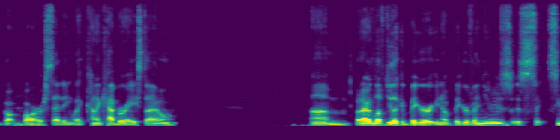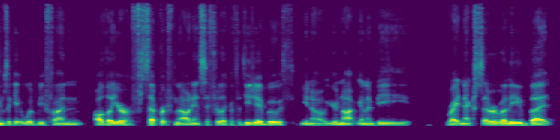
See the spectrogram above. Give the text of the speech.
bar setting, like kind of cabaret style. Um, but I would love to do like a bigger, you know, bigger venues. It seems like it would be fun. Although you're separate from the audience. If you're like with the DJ booth, you know, you're not going to be right next to everybody. But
